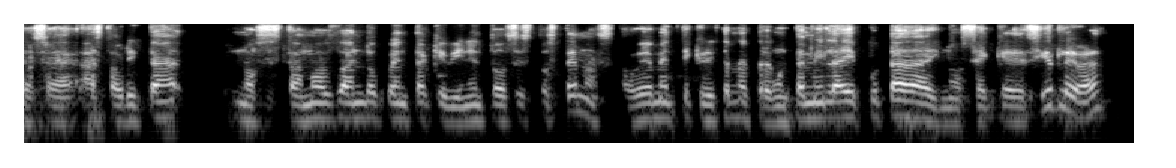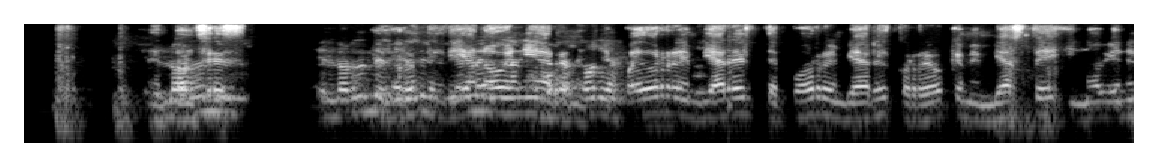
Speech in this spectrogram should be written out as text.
O sea, hasta ahorita nos estamos dando cuenta que vienen todos estos temas. Obviamente que ahorita me pregunta a mí la diputada y no sé qué decirle, ¿verdad? Entonces, el orden del, día, no venía. Te puedo, reenviar el, te puedo reenviar el correo que me enviaste y no viene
